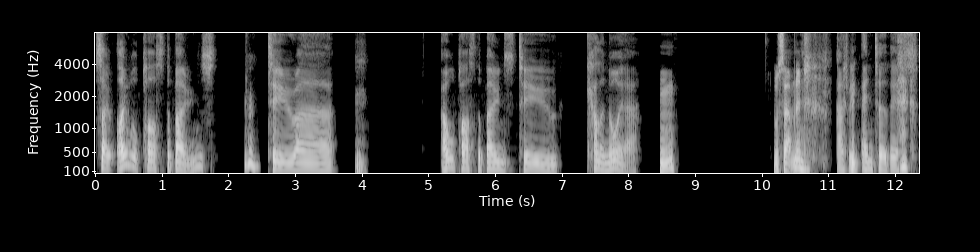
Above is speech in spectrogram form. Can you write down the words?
so I will pass the bones to. Uh, I will pass the bones to Kalanoia What's happening? as we enter this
